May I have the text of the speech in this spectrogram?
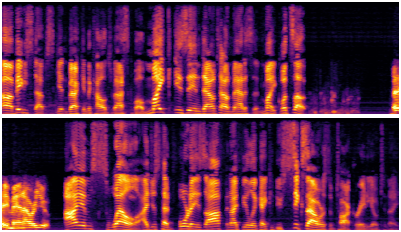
Uh, baby steps, getting back into college basketball. Mike is in downtown Madison. Mike, what's up? Hey, man, how are you? I am swell. I just had four days off, and I feel like I could do six hours of talk radio tonight.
